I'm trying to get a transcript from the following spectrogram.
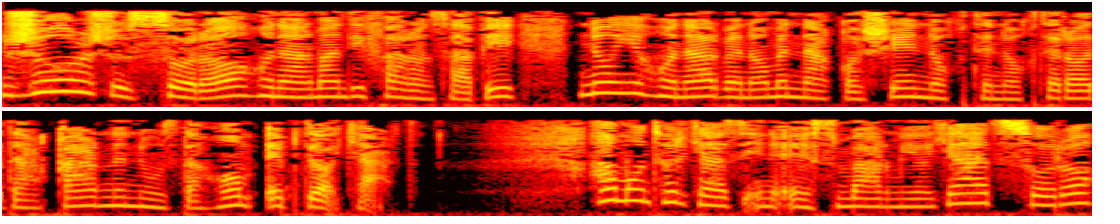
ژورژ سورا هنرمندی فرانسوی نوعی هنر به نام نقاشی نقطه نقطه را در قرن نوزدهم ابداع کرد. همانطور که از این اسم برمیآید سورا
